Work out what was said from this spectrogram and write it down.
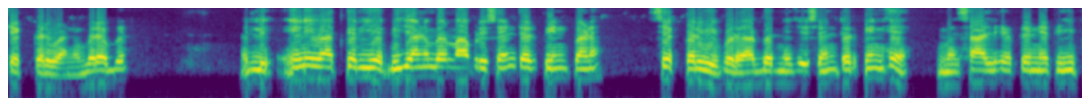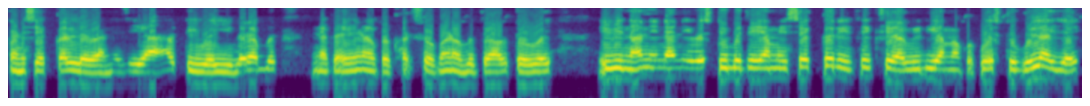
ચેક કરવાનું, બરાબર? એટલે એની વાત કરીએ, બીજા નંબરમાં આપણી સેન્ટર પિન પણ ચેક કરવી પડે. આગળની જે સેન્ટર પિન છે મેં સાલ છે કે નથી એ પણ ચેક કરી લેવાની જે આવતી હોય એ બરાબર. ને કઈ એનો ખર્ચો ઘણો બધો આવતો હોય. એવી નાની નાની વસ્તુ બધી અમે ચેક કરી, ઠીક આ વિડીયોમાં કોઈક વસ્તુ ભૂલાઈ જાય.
